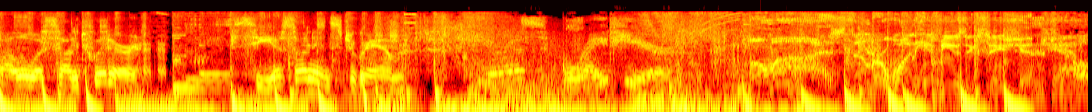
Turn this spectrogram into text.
Follow us on Twitter. See us on Instagram. Hear us right here. Omaha's number one hit music station, Channel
